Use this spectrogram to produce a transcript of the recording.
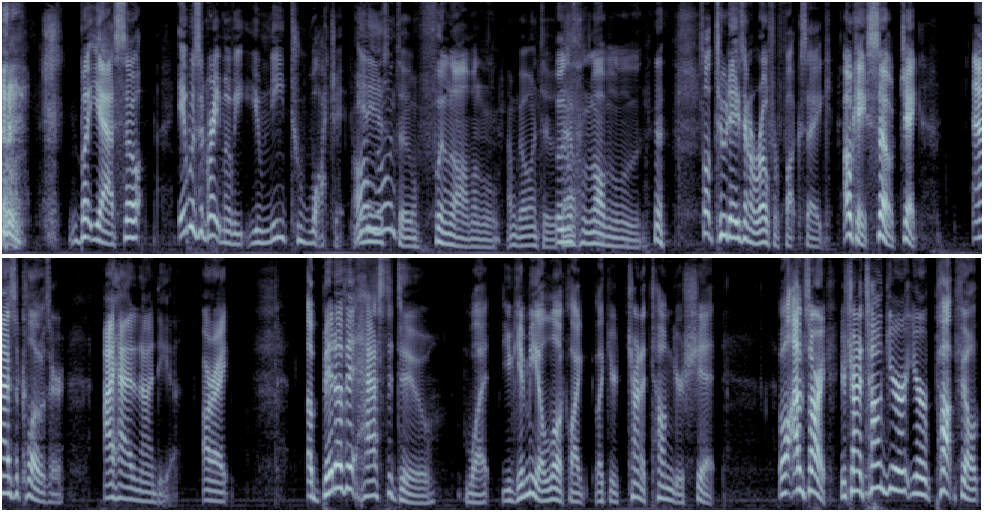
but yeah, so it was a great movie. You need to watch it. Oh, it I'm is going to. phenomenal. I'm going to. It was phenomenal. Saw it two days in a row for fuck's sake. Okay, so Jake, as a closer, I had an idea. All right, a bit of it has to do. What you give me a look like like you're trying to tongue your shit. Well, I'm sorry, you're trying to tongue your your pop fill.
